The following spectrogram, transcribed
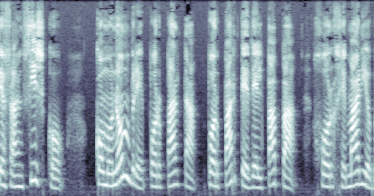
de Francisco como nombre por, parte del Papa Jorge Mario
